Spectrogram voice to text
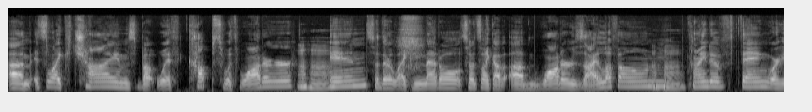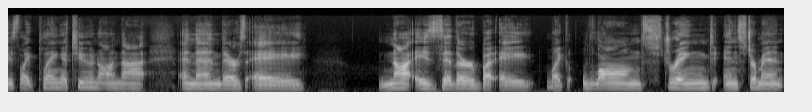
um it's like chimes but with cups with water hmm in so they're like metal so it's like a, a water xylophone Mhm. kind of thing where he's like playing a tune on that and then there's a not a zither but a like long stringed instrument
